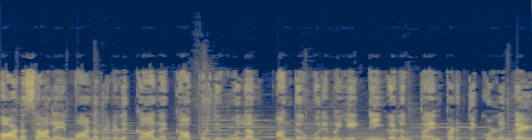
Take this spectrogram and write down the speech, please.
பாடசாலை மாணவர்களுக்கான காப்புறுதி மூலம் அந்த உரிமையை நீங்களும் பயன்படுத்திக் கொள்ளுங்கள்.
